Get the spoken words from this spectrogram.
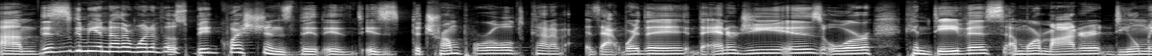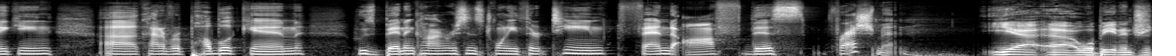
Um, this is going to be another one of those big questions. The, is, is the Trump world kind of is that where the the energy is, or can Davis, a more moderate deal making uh, kind of Republican who's been in Congress since 2013, fend off this freshman? Yeah, uh, will be an inter-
